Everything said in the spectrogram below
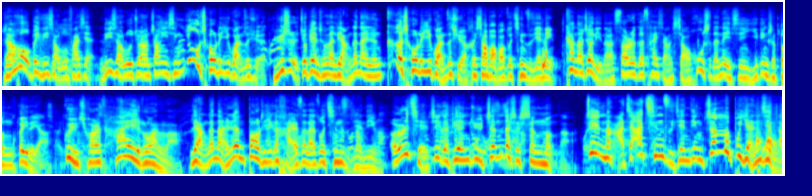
然后被李小璐发现，李小璐就让张艺兴又抽了一管子血，于是就变成了两个男人各抽了一管子血和小宝宝做亲子鉴定。看到这里呢，Sorry 哥猜想小护士的内心一定是崩溃的呀，贵圈太乱了，两个男人抱着一个孩子来做亲子鉴定。而且这个编剧真的是生猛啊！这哪家亲子鉴定这么不严谨呢？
